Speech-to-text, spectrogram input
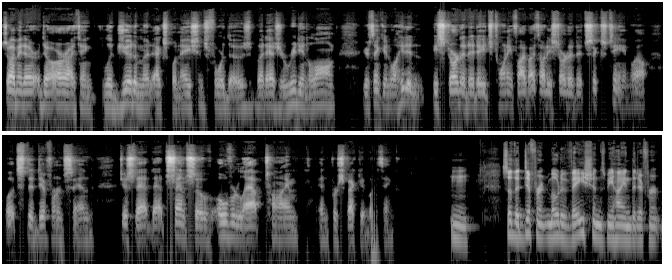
So I mean, there there are I think legitimate explanations for those. But as you're reading along, you're thinking, well, he didn't. He started at age 25. I thought he started at 16. Well, what's the difference? And just that that sense of overlap time and perspective. I think. Mm. So the different motivations behind the different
